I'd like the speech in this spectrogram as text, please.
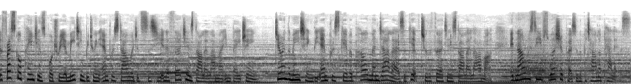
The fresco paintings portray a meeting between Empress Dowager Cixi and the 13th Dalai Lama in Beijing. During the meeting, the Empress gave a pearl mandala as a gift to the 13th Dalai Lama. It now receives worshippers in the Potala Palace.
